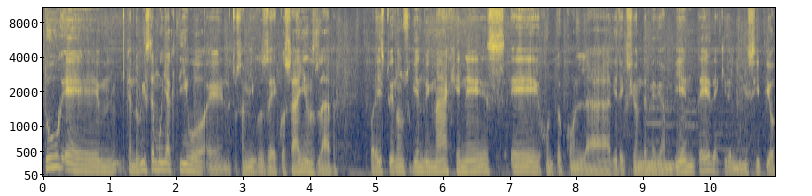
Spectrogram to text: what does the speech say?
Tú, eh, que anduviste muy activo, eh, nuestros amigos de EcoScience Lab, por ahí estuvieron subiendo imágenes eh, junto con la Dirección de Medio Ambiente de aquí del municipio.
